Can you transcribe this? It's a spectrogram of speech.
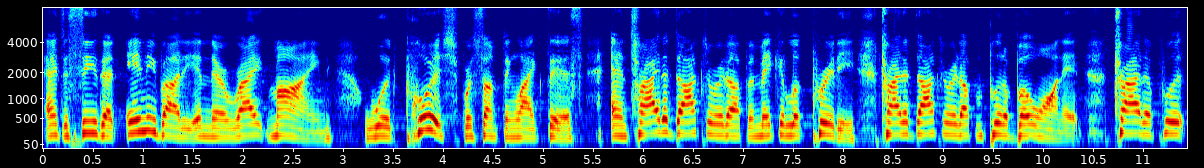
and to see that anybody in their right mind would push for something like this and try to doctor it up and make it look pretty try to doctor it up and put a bow on it try to put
